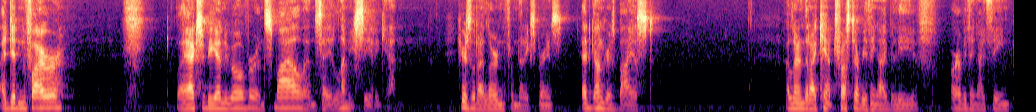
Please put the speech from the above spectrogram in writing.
I didn't fire her. I actually began to go over and smile and say, Let me see it again. Here's what I learned from that experience Ed Gungor is biased. I learned that I can't trust everything I believe, or everything I think,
